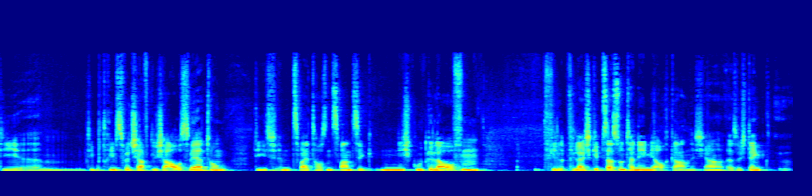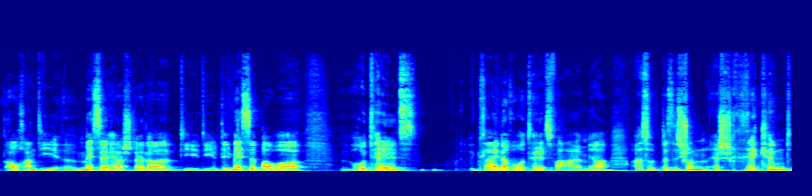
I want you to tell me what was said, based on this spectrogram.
die, ähm, die betriebswirtschaftliche Auswertung, die ist im 2020 nicht gut gelaufen. Vielleicht gibt es das Unternehmen ja auch gar nicht. Ja? Also ich denke auch an die äh, Messehersteller, die, die, die Messebauer, Hotels, kleinere Hotels vor allem. Ja? Also das ist schon erschreckend,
